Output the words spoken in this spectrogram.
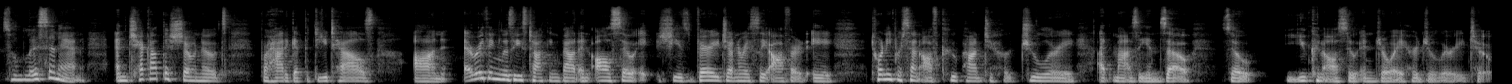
So listen in and check out the show notes for how to get the details on everything Lizzy's talking about. And also, she's very generously offered a 20% off coupon to her jewelry at Mazi and Zo. So you can also enjoy her jewelry too.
